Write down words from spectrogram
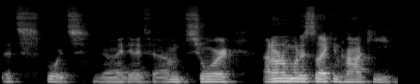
that's sports. You know, I, I I'm sure I don't know what it's like in hockey.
